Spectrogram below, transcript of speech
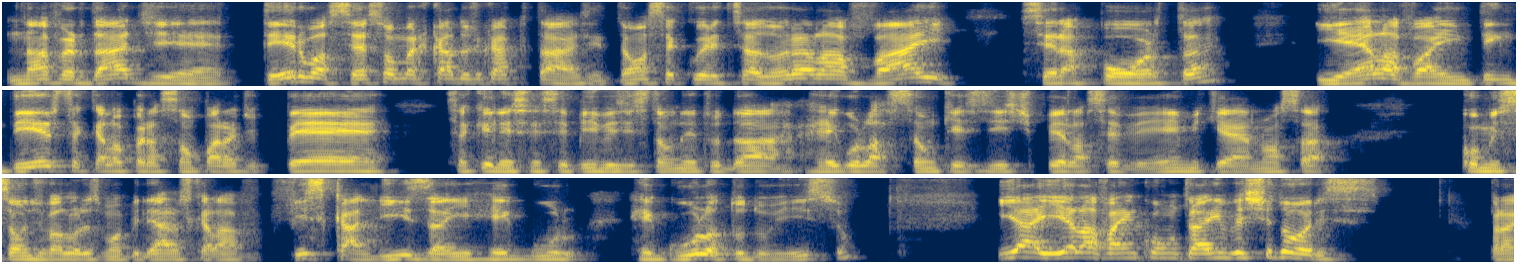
na verdade, é ter o acesso ao mercado de capitais. Então, a securitizadora ela vai ser a porta e ela vai entender se aquela operação para de pé, se aqueles recebíveis estão dentro da regulação que existe pela CVM, que é a nossa Comissão de Valores Imobiliários, que ela fiscaliza e regula, regula tudo isso. E aí ela vai encontrar investidores para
